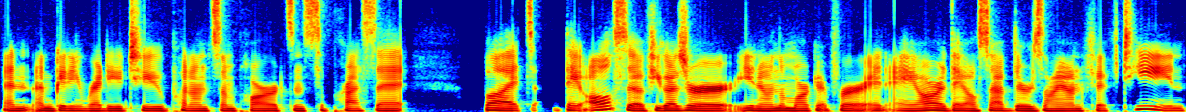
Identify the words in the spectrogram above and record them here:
and I'm getting ready to put on some parts and suppress it. But they also, if you guys are, you know, in the market for an AR, they also have their Zion 15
